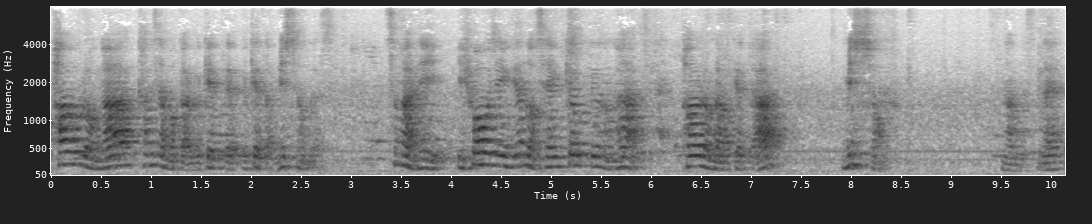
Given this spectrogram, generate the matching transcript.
パウロが神様から受けて受けたミッションです。つまり違法人への宣教っていうのがパウロが受けたミッションなんですね。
